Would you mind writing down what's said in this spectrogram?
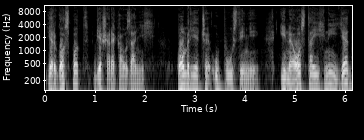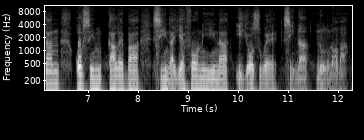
Jer gospod bješe rekao za njih, pomrijeće u pustinji i ne ostaje ih ni jedan osim Kaleba, sina Jefonijina i Jozue, sina Nunova.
